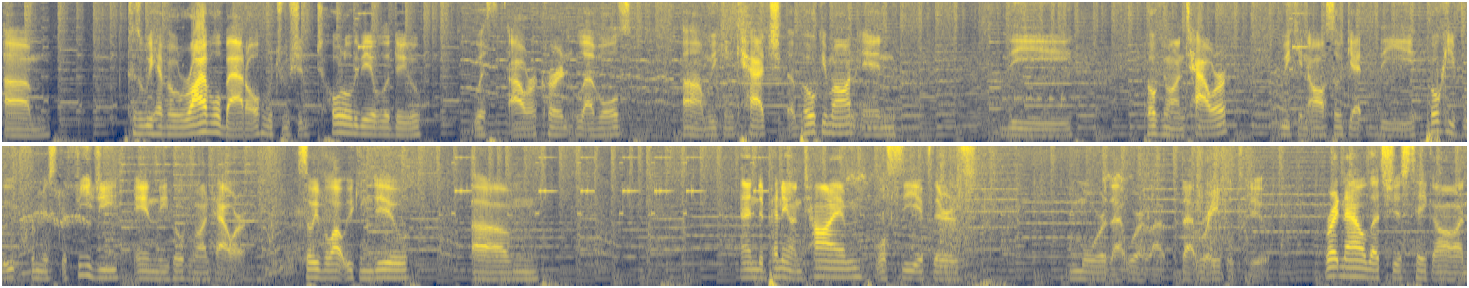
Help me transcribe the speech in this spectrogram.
because um, we have a rival battle, which we should totally be able to do with our current levels. Um, we can catch a Pokemon in the Pokemon Tower, we can also get the Pokeflute from Mr. Fuji in the Pokemon Tower. So we have a lot we can do. Um, and depending on time, we'll see if there's more that we're that we're able to do. Right now, let's just take on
